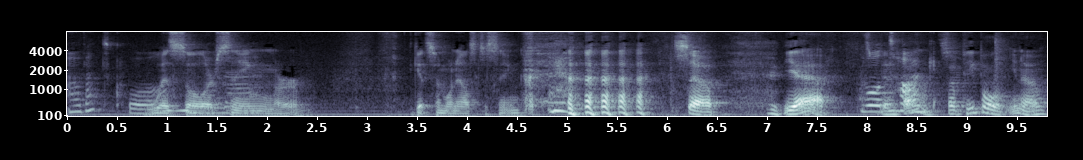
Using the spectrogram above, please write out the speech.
Oh, that's cool. whistle or sing or get someone else to sing. so, yeah, Well, talk- fun. So people, you know,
